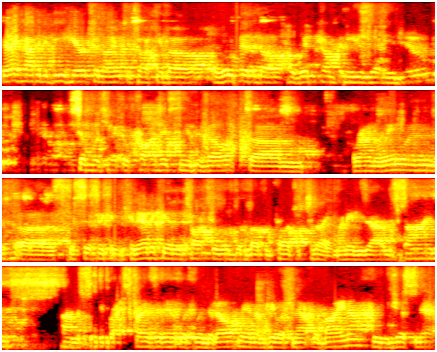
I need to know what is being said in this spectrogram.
Very happy to be here tonight to talk to you about, a little bit about the Winn companies, what we do, similar type of projects we've developed um, around New England, uh, specific in Connecticut, and talk to you a little bit about the project tonight. My name is Adam Stein. I'm the Senior Vice President with Winn Development. I'm here with Matt Rabina, who you just met,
